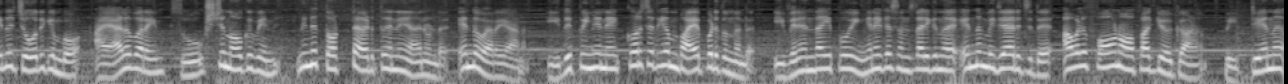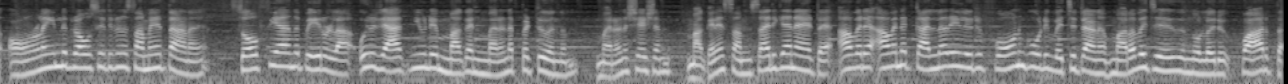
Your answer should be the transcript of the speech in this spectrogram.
എന്ന് ചോദിക്കുമ്പോൾ അയാൾ പറയും സൂക്ഷിച്ചു നോക്ക് പിൻ നിന്റെ തൊട്ടടുത്ത് തന്നെ ഞാനുണ്ട് എന്ന് പറയാണ്. ഇത് പിന്നിനെ കുറച്ചധികം ഭയപ്പെടുത്തുന്നുണ്ട്. ഇവനെന്താ ഇപ്പോ ഇങ്ങനെയൊക്കെ സംസാരിക്കുന്നത് എന്നും വിചാരിച്ചിട്ട് അവൾ ഫോൺ ഓഫാക്കി വെക്കുകയാണ്. പിറ്റേന്ന് ഓൺലൈനിൽ ബ്രൗസ് ചെയ്തിരുന്ന സമയത്താണ് സോഫിയ എന്ന പേരുള്ള ഒരു രാജ്ഞിയുടെ മകൻ മരണപ്പെട്ടുവെന്നും മരണശേഷം മകനെ സംസാരിക്കാനായിട്ട് അവർ അവന്റെ കല്ലറയിൽ ഒരു ഫോൺ കൂടി വെച്ചിട്ടാണ് മറവ് ചെയ്തതെന്നുള്ളൊരു വാർത്ത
